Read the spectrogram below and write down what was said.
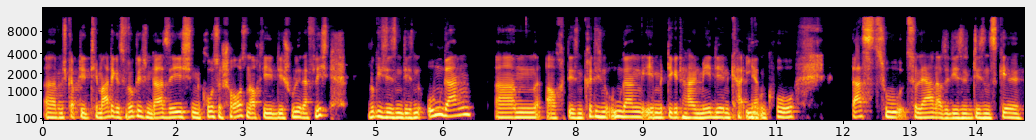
Ähm, ich glaube, die Thematik ist wirklich, und da sehe ich eine große Chance, und auch die, die Schule in der Pflicht, wirklich diesen, diesen Umgang, ähm, auch diesen kritischen Umgang eben mit digitalen Medien, KI ja. und Co., das zu, zu lernen, also diesen, diesen Skill,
